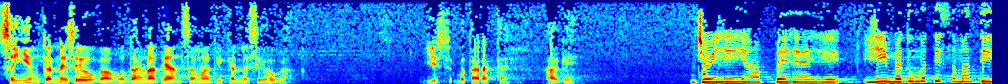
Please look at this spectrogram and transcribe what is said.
संयम करने से होगा वो धारणा ध्यान समाधि करने से होगा। ये बता रखा है। आगे। जो ये यहाँ पे है ये ये मधुमती समाधि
